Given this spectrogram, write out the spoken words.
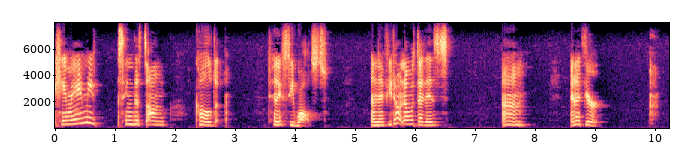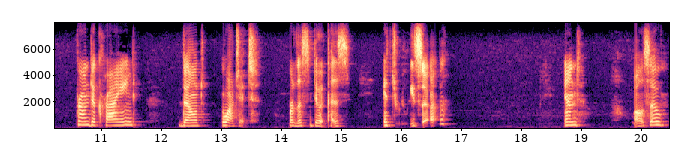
he made me sing this song called Tennessee Waltz. And if you don't know what that is, um, and if you're prone to crying, don't watch it or listen to it because it's really sad. And also,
